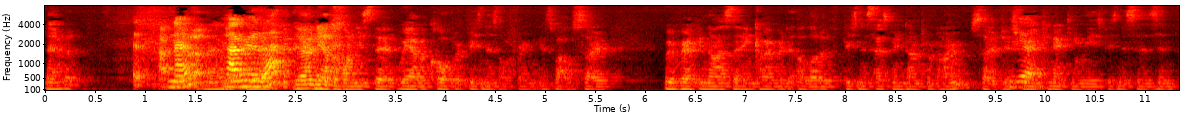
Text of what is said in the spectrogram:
Nailed it. Happy no? with that? Happy with that? The only other one is that we have a corporate business offering as well. So we've recognised that in COVID, a lot of business has been done from home. So just Yeah. reconnecting these businesses and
